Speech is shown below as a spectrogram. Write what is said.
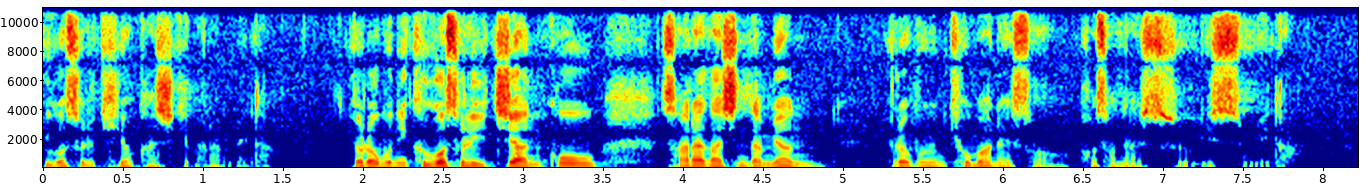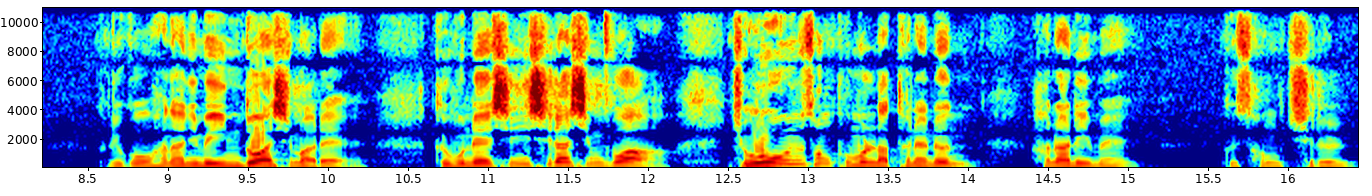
이것을 기억하시기 바랍니다. 여러분이 그것을 잊지 않고 살아가신다면 여러분은 교만에서 벗어날 수 있습니다. 그리고 하나님의 인도하심 아래 그분의 신실하심과 좋은 성품을 나타내는 하나님의 그 성취를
